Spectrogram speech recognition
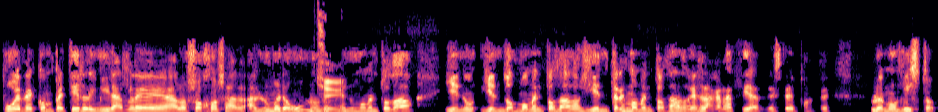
puede competirle y mirarle a los ojos al, al número uno en un momento dado y en, un- y en dos momentos dados y en tres momentos dados. Es la gracia de este deporte. Lo hemos visto,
